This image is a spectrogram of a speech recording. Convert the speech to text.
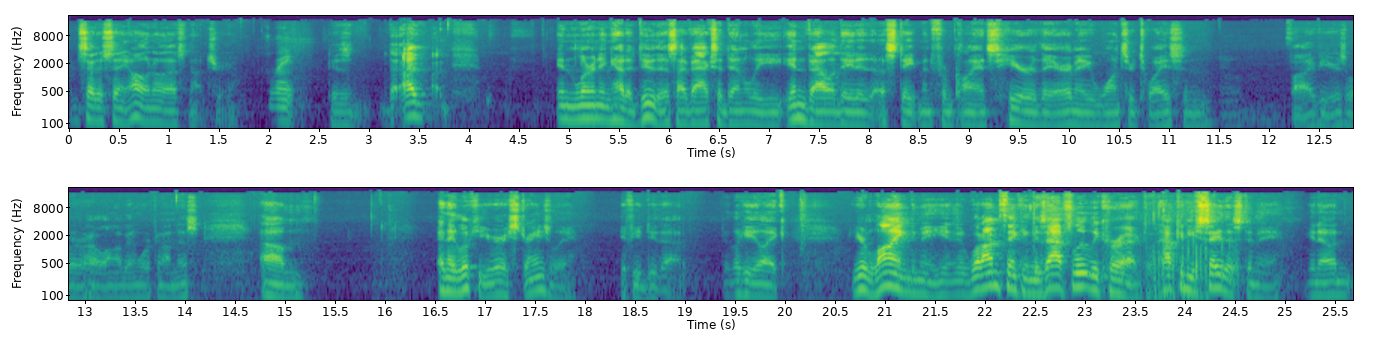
Instead of saying, "Oh no, that's not true," right. because I, in learning how to do this, I've accidentally invalidated a statement from clients here or there, maybe once or twice in five years, or whatever, how long I've been working on this. Um, and they look at you very strangely if you do that. They look at you like, you're lying to me. You know, what I'm thinking is absolutely correct. How can you say this to me? You know, and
